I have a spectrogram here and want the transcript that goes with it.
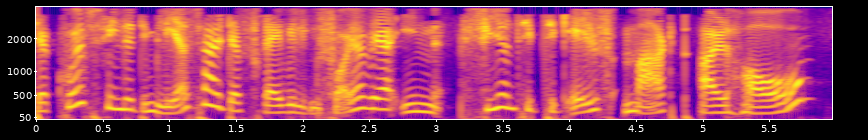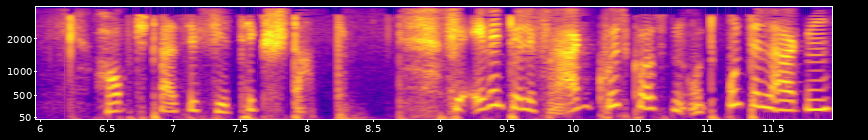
Der Kurs findet im Lehrsaal der Freiwilligen Feuerwehr in 7411 Markt Alhau, Hauptstraße 40 statt. Für eventuelle Fragen, Kurskosten und Unterlagen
